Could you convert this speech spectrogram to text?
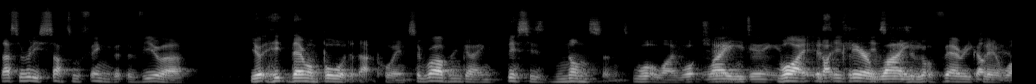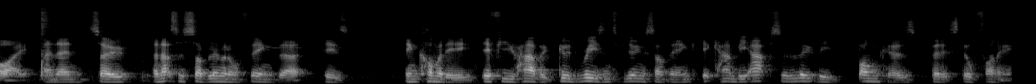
that's a really subtle thing that the viewer you're, he, they're on board at that point. So rather than going, this is nonsense, what am I watching? Why are you doing it? Why? It's like, clear it's, why It's, we've got a very got clear there. why. And then, so, and that's a subliminal thing that is in comedy. If you have a good reason to be doing something, it can be absolutely bonkers, but it's still funny.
